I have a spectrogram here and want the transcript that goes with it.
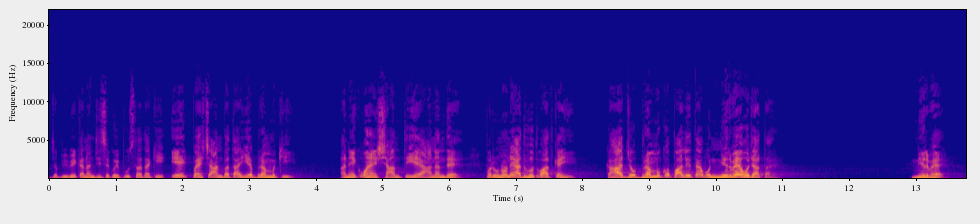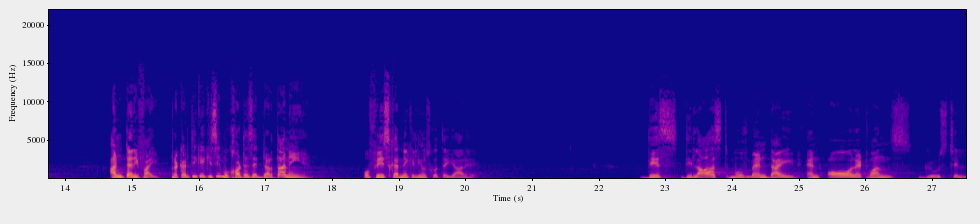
जब विवेकानंद जी से कोई पूछता था कि एक पहचान बताइए ब्रह्म की, अनेकों हैं, शांति है, आनंद है, पर उन्होंने अद्भुत बात कही, कहा जो ब्रह्म को पा लेता है वो निर्भय हो जाता है। निर्भय, अनटेरिफाइड, प्रकृति के किसी मुखौटे से डरता नहीं है, वो फेस करने के लिए उसको तैयार है। This the last movement died and all at once grew still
